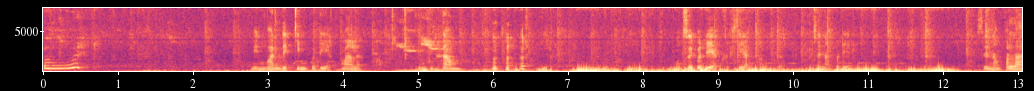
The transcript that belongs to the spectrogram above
อุ้ย เมียงวั นได้กินปลาแดกมากแหละเป็นกินตำมุกใส่ปลาแดกเสียบใส่น้ำปลาแดกใส่น้ำปลาร้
